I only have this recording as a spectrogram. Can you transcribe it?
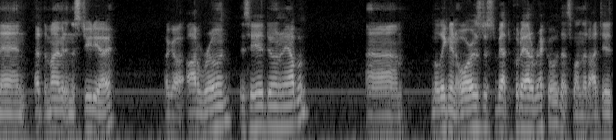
then at the moment in the studio, I got Idle Ruin is here doing an album. Um, Malignant Aura is just about to put out a record. That's one that I did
